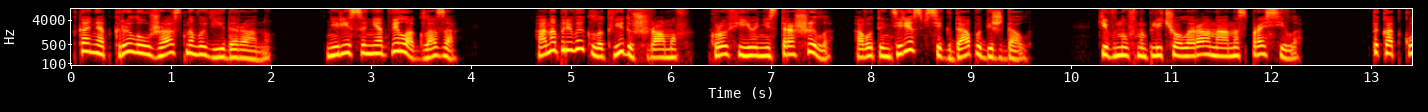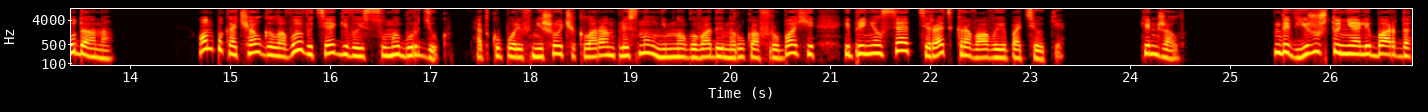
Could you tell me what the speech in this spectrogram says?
ткань открыла ужасного вида рану. Нериса не отвела глаза. Она привыкла к виду шрамов, кровь ее не страшила, а вот интерес всегда побеждал. Кивнув на плечо Лорана, она спросила. «Так откуда она?» Он покачал головой, вытягивая из сумы бурдюк. Откупорив мешочек, Лоран плеснул немного воды на рукав рубахи и принялся оттирать кровавые потеки. Кинжал. «Да вижу, что не алибарда»,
